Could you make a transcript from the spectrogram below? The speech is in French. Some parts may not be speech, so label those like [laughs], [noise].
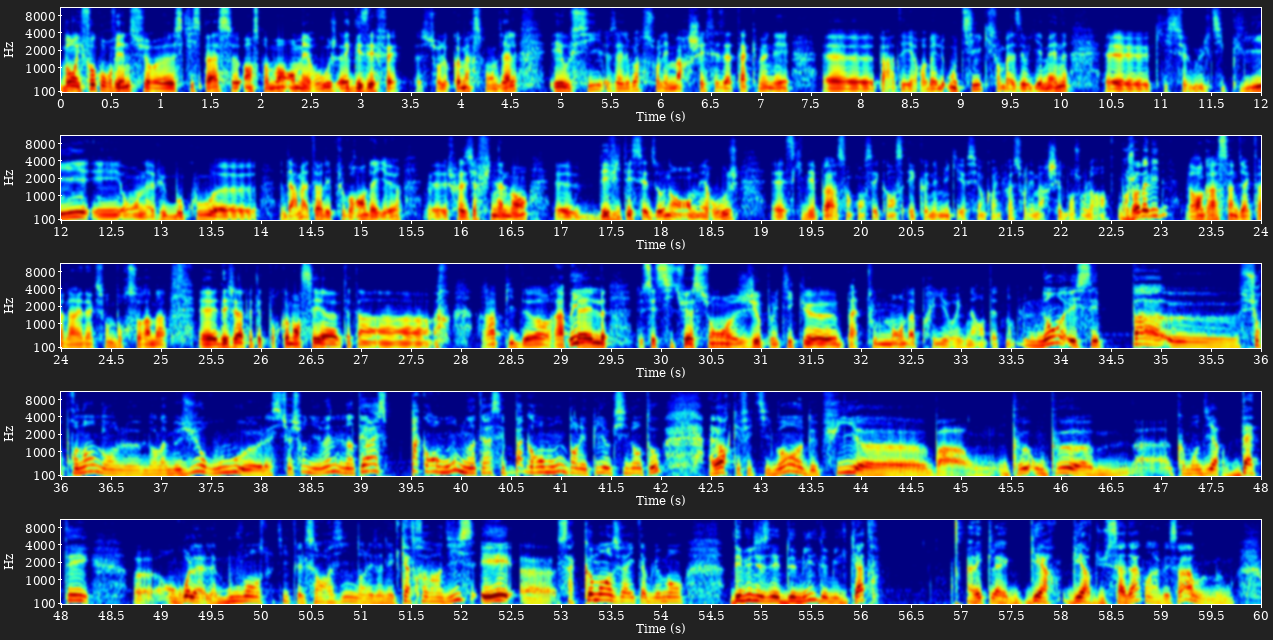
Bon, il faut qu'on revienne sur euh, ce qui se passe en ce moment en mer Rouge, avec des effets euh, sur le commerce mondial et aussi, vous allez voir, sur les marchés, ces attaques menées euh, par des rebelles outils qui sont basés au Yémen, qui se multiplient et on a vu beaucoup d'armateurs, les plus grands d'ailleurs, choisir finalement d'éviter cette zone en, mer Rouge, ce qui n'est pas sans conséquences économiques et aussi encore une fois sur les marchés. Bonjour Laurent. Bonjour David. Laurent Grassin, directeur de la rédaction de Boursorama. déjà, peut-être pour commencer, peut-être un, [laughs] rapide rappel de cette situation euh, géopolitique que pas tout le monde, a priori, n'a en tête non plus. Non, et c'est pas euh, surprenant dans, la mesure où euh, la situation du Yémen n'intéresse pas grand monde, n'intéressait pas grand monde dans les pays occidentaux, alors qu'effectivement, depuis, bah, on, peut, on peut comment dire, dater, en gros, la, mouvance tout elle s'enracine dans les années 90, et ça commence véritablement début des années 2000, 2004 avec la guerre, du Sada, qu'on appelait ça,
